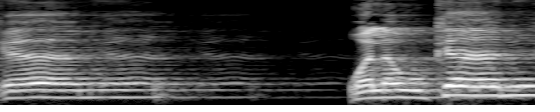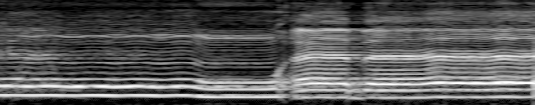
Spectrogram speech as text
كانوا ولو كانوا آباءهم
